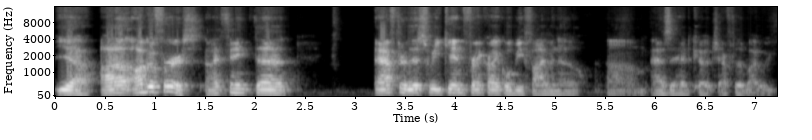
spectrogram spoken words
Yeah, uh, I'll go first. I think that after this weekend, Frank Reich will be five and zero oh, um, as a head coach after the bye week.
